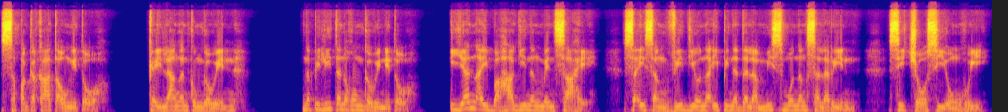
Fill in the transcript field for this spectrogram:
Sa pagkakataong ito, kailangan kong gawin. Napilitan akong gawin ito. Iyan ay bahagi ng mensahe sa isang video na ipinadala mismo ng salarin si Cho Si-ung-hui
